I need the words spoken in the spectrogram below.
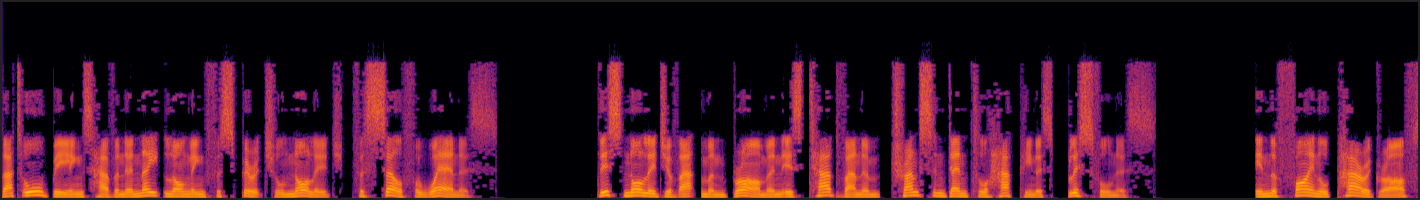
that all beings have an innate longing for spiritual knowledge, for self-awareness. This knowledge of Atman Brahman is tadvanam transcendental happiness, blissfulness. In the final paragraphs,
